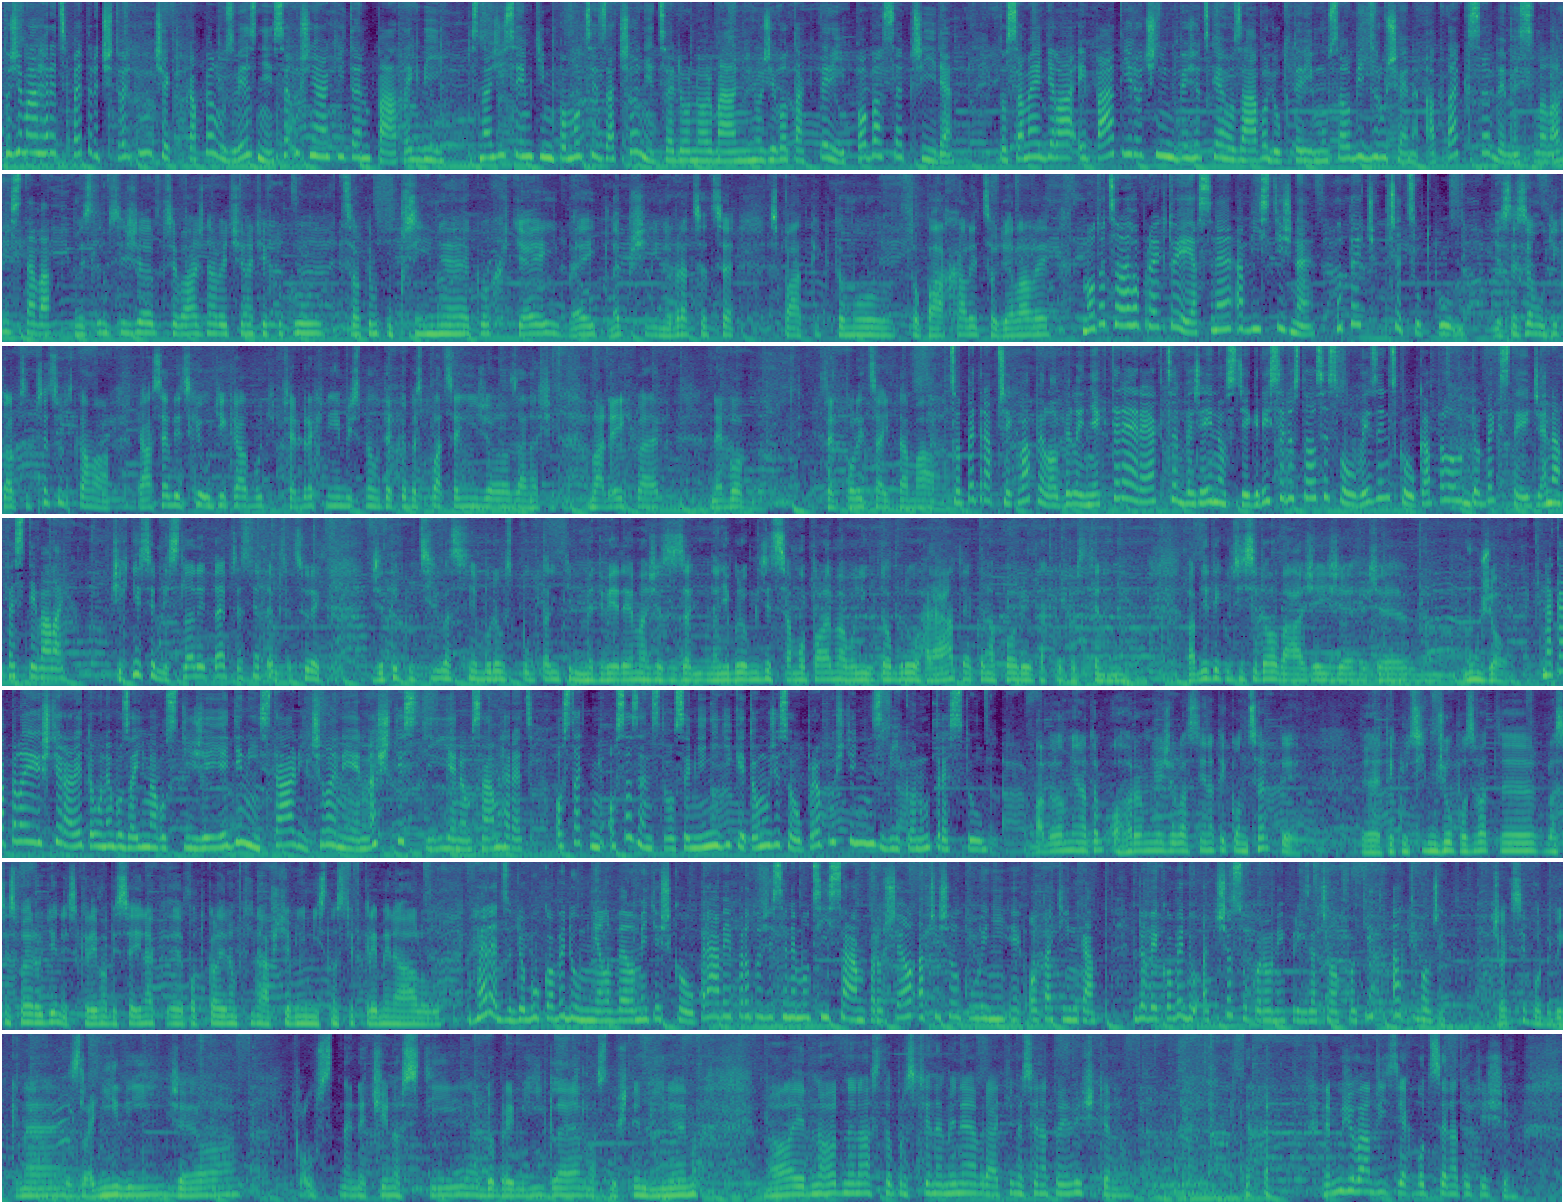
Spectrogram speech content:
To, že má herec Petr Čtvrtníček kapelu z vězni, se už nějaký ten pátek ví. Snaží se jim tím pomoci začlenit se do normálního života, který po base přijde. To samé dělá i pátý ročník běžeckého závodu, který musel být zrušen a tak se vymyslela výstava. Myslím si, že převážná většina těch kluků celkem upřímně jako chtějí být lepší, nevracet se zpátky k tomu, co páchali, co dělali. Moto celého projektu je jasné a výstižné. Uteč předsudkům. Jestli jsem utíkal před předsudkama, já jsem vždycky utíkal buď před vrchním, když jsme utekli bez placení že jo, za našich mladých let, nebo před policajtama. Co Petra překvapilo, byly některé reakce veřejnosti, když se dostal se svou vězeňskou kapelou do backstage na festivalech. Všichni si mysleli, to je přesně ten předsudek, že ty kluci vlastně budou spoutaní tím medvědem a že na ně budou mířit samopalem a oni u toho budou hrát jako na pódiu, tak to prostě není. Hlavně ty kluci si toho vážejí, že, že můžou. Na kapele je ještě raritou nebo zajímavostí, že jediný stálý člen je naštěstí jenom sám herec. Ostatní osazenstvo se mění díky tomu, že jsou propuštění z výkonu trestů. Bavilo mě na tom ohromně, že vlastně na ty koncerty ty kluci můžou pozvat eh, vlastně svoje rodiny, s kterými by se jinak eh, potkali jenom v té návštěvní místnosti v kriminálu. Herec dobu covidu měl velmi těžkou, právě protože si nemocí sám prošel a přišel kvůli ní i o tatínka. V době covidu a času korony prý začal fotit a tvořit. Člověk si odvykne, zlenivý, že jo, tloustne nečinností, a dobrým jídlem a slušným vínem. No ale jednoho dne nás to prostě nemine a vrátíme se na to jeviště. No. Nemůžu vám říct, jak moc se na to těším.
